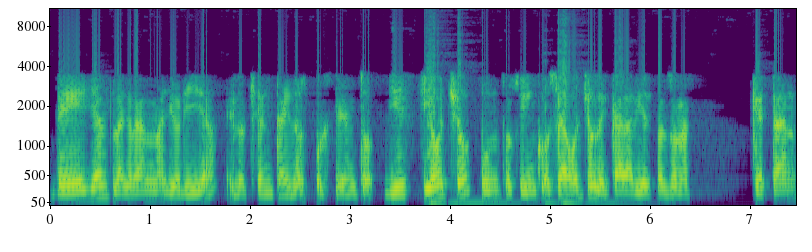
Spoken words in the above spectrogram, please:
De ellas, la gran mayoría, el 82%, 18.5, o sea, 8 de cada 10 personas que están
